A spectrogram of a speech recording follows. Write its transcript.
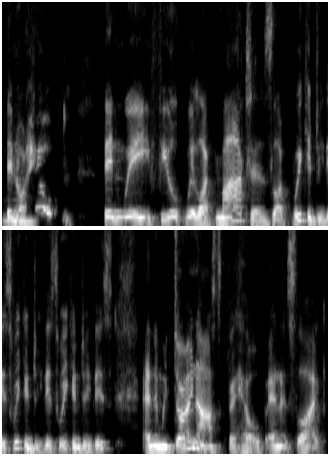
they're not mm-hmm. helped then we feel we're like martyrs like we can do this we can do this we can do this and then we don't ask for help and it's like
